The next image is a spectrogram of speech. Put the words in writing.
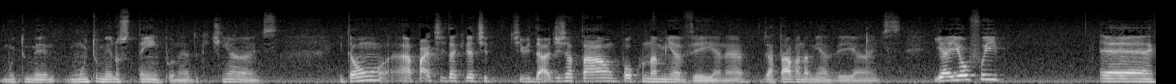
muito, me muito menos tempo né, do que tinha antes. Então a parte da criatividade já está um pouco na minha veia, né? Já estava na minha veia antes. E aí eu fui é,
